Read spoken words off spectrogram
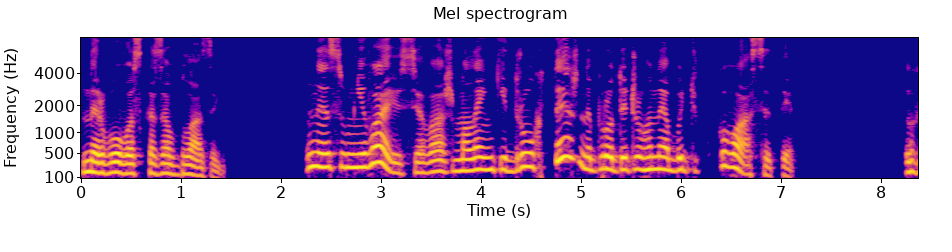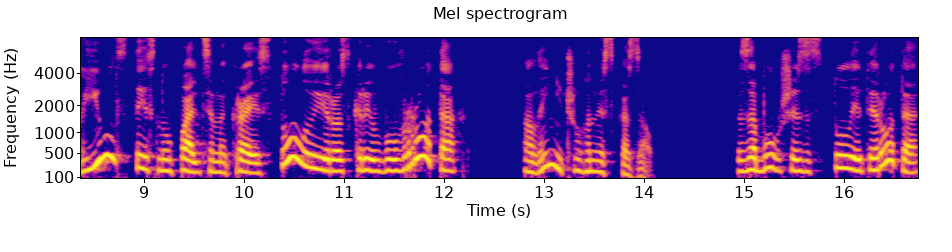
нервово сказав блазень. Не сумніваюся, ваш маленький друг теж не проти чого-небудь вквасити. Гюл стиснув пальцями край столу і розкрив був рота, але нічого не сказав. Забувши стулити рота,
